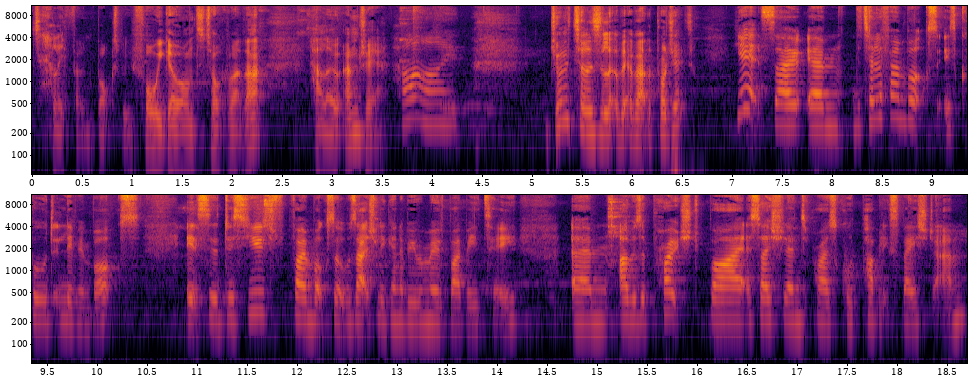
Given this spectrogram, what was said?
telephone box. But before we go on to talk about that, hello, Andrea. Hi. Do you want to tell us a little bit about the project? Yeah, so um, the telephone box is called Living Box. It's a disused phone box that was actually going to be removed by BT. Um, I was approached by a social enterprise called Public Space Jam,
